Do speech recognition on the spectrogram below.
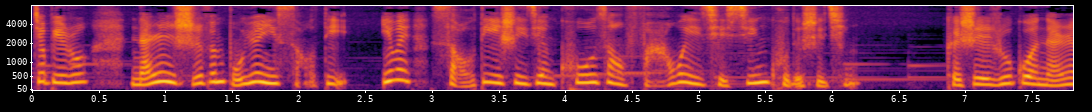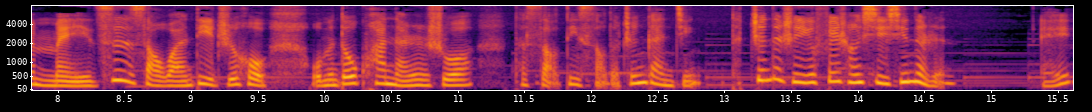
就比如，男人十分不愿意扫地，因为扫地是一件枯燥乏味且辛苦的事情。可是，如果男人每次扫完地之后，我们都夸男人说他扫地扫得真干净，他真的是一个非常细心的人，哎，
